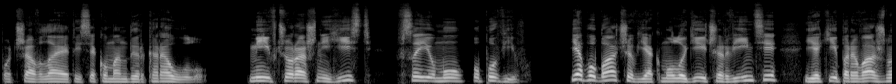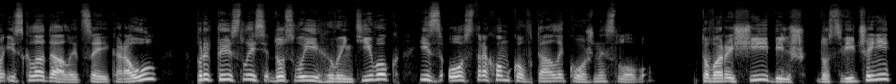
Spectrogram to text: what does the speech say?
почав лаятися командир караулу. Мій вчорашній гість все йому оповів. Я побачив, як молоді червінці, які переважно і складали цей караул, притислись до своїх гвинтівок і з острахом ковтали кожне слово. Товариші, більш досвідчені,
